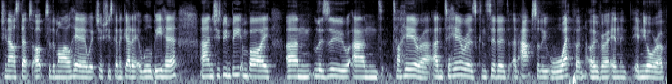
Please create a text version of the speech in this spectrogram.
She now steps up to the mile here, which if she's going to get it, it will be here. And she's been beaten by um, Lezoo and Tahiyra, and Tahiyra is considered an absolute weapon over in in Europe,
